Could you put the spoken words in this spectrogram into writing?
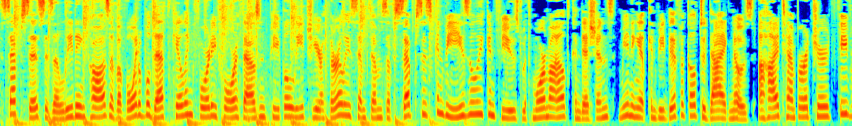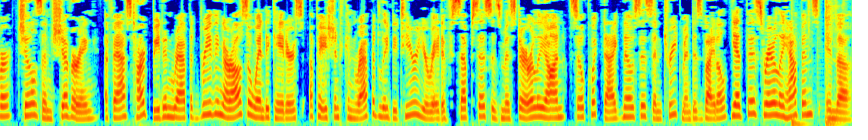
Sepsis is a leading cause of avoidable death killing 44,000 people each year. Early symptoms of sepsis can be easily confused with more mild conditions, meaning it can be difficult to diagnose. A high temperature, fever, chills and shivering, a fast heartbeat and rapid breathing are also indicators. A patient can rapidly deteriorate if sepsis is missed early on, so quick diagnosis and treatment is vital, yet this rarely happens. In the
